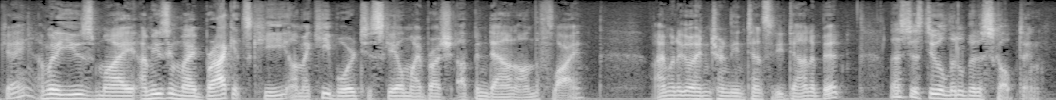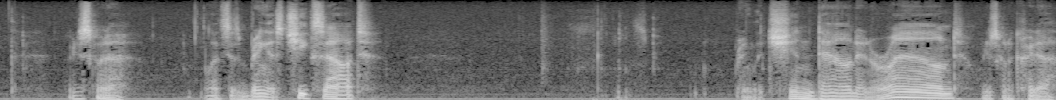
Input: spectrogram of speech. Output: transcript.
Okay, I'm going to use my, I'm using my brackets key on my keyboard to scale my brush up and down on the fly. I'm going to go ahead and turn the intensity down a bit. Let's just do a little bit of sculpting. We're just going to Let's just bring his cheeks out. Let's bring the chin down and around. We're just going to create a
